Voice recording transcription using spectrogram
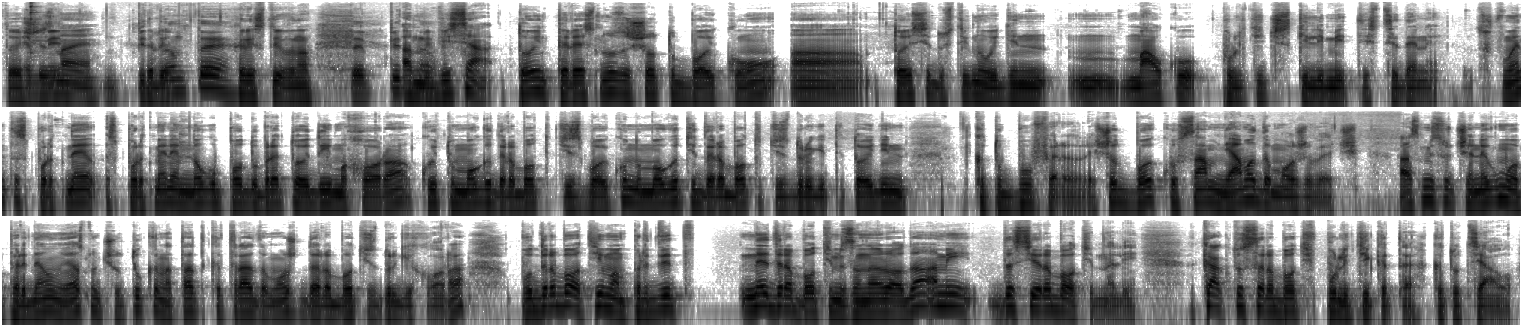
Той ще Еми, знае. Питам те. Христо Иванов. те питам. Ами ви сега, то е интересно, защото Бойко, а, той си е достигнал един малко политически лимит, изцедене. В момента според, не, според мен е много по-добре той да има хора, които могат да работят и с Бойко, но могат и да работят и с другите. Той е един като буфер, нали? защото Бойко сам няма да може вече. Аз мисля, че него му е пределно ясно, че от тук нататък трябва да може да работи с други хора. Подработи, имам предвид не да работим за народа, ами да си работим, нали? Както се работи в политиката като цяло.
